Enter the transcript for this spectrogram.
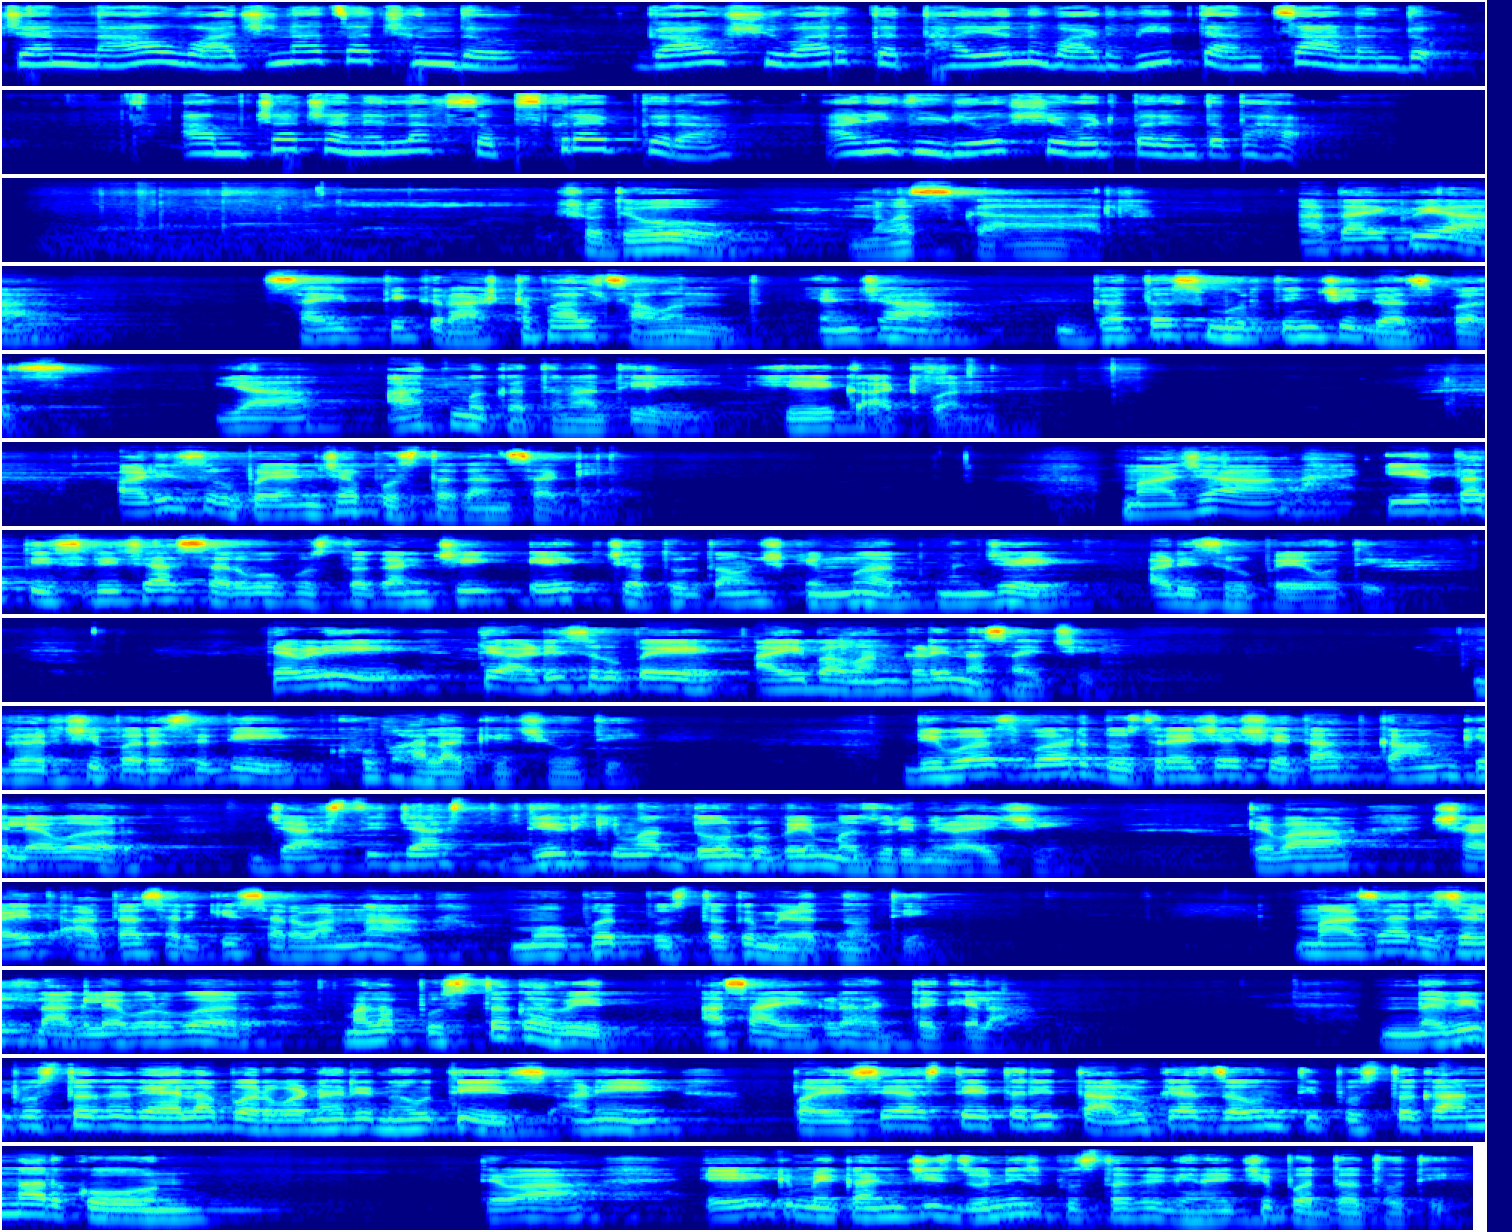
ज्यांना वाचनाचा छंद गाव शिवार कथायन वाढवी त्यांचा आनंद. आमच्या चॅनेलला सबस्क्राईब करा आणि व्हिडिओ शेवटपर्यंत पहा. श्रोते हो नमस्कार. आता ऐकूया साहित्यिक राष्ट्रपाल सावंत यांच्या गतस्मृतींची गजबज या आत्मकथनातील ही एक आठवण. अडीच रुपयांच्या पुस्तकांसाठी माझ्या इयत्ता तिसरीच्या सर्व पुस्तकांची एक चतुर्थांश किंमत म्हणजे अडीच रुपये होती. त्यावेळी ते अडीच रुपये आईबाबांकडे नसायचे. घरची परिस्थिती खूप हालाकीची होती. दिवसभर दुसऱ्याच्या शेतात काम केल्यावर जास्तीत जास्त दीड किंवा दोन रुपये मजुरी मिळायची. तेव्हा शाळेत आतासारखी सर्वांना मोफत पुस्तकं मिळत नव्हती. माझा रिझल्ट लागल्याबरोबर मला पुस्तक हवीत असा आईकडं हट्ट केला. नवी पुस्तकं घ्यायला परवडणारी नव्हतीच आणि पैसे असते तरी तालुक्यात जाऊन ती पुस्तकं आणणार कोण? तेव्हा एकमेकांची जुनीच पुस्तकं घेण्याची पद्धत होती.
